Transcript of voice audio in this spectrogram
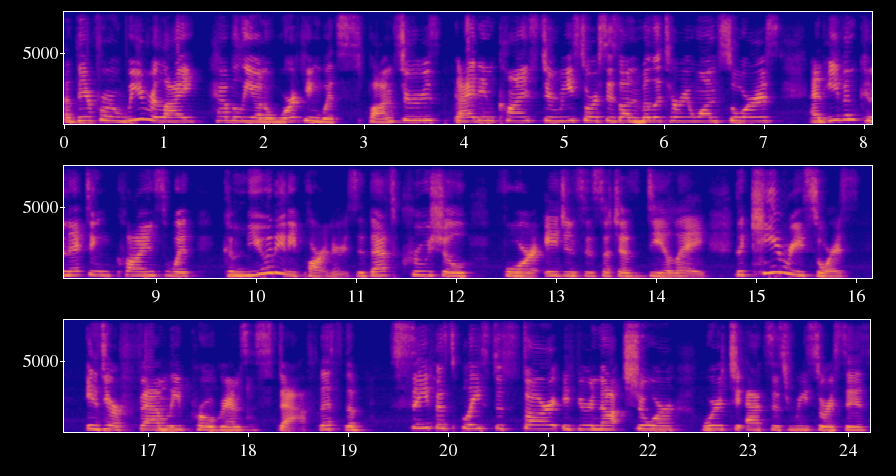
Uh, therefore, we rely heavily on working with sponsors, guiding clients to resources on Military One Source, and even connecting clients with community partners. That's crucial for agencies such as DLA. The key resource is your family programs staff. That's the safest place to start if you're not sure where to access resources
